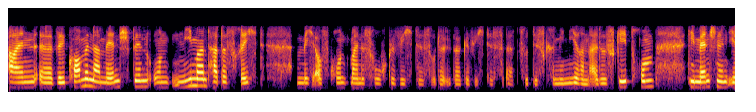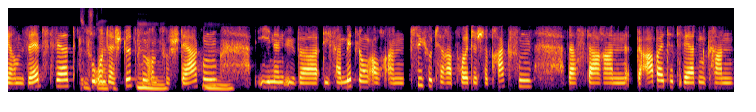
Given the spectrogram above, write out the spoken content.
ein äh, willkommener Mensch bin und niemand hat das Recht, mich aufgrund meines Hochgewichtes oder Übergewichtes äh, zu diskriminieren. Also es geht darum, die Menschen in ihrem Selbstwert zu, zu unterstützen mhm. und zu stärken, mhm. ihnen über die Vermittlung auch an psychotherapeutische Praxen, dass daran gearbeitet werden kann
